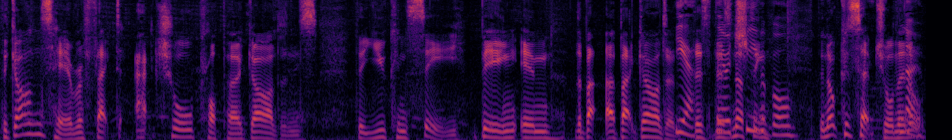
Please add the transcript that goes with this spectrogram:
The gardens here reflect actual proper gardens that you can see being in the ba- uh, back garden. Yeah, they're nothing- achievable. They're not conceptual. They're No, not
